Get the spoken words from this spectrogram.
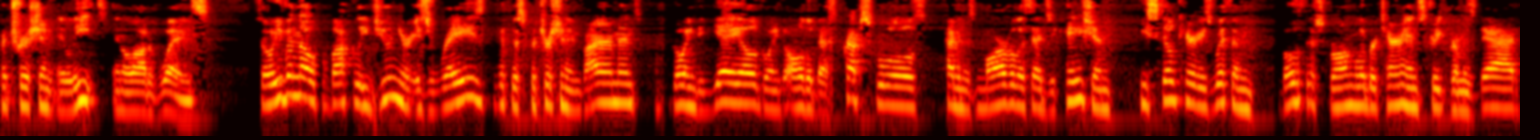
patrician elite in a lot of ways. So even though Buckley Jr. is raised with this patrician environment, going to Yale, going to all the best prep schools, having this marvelous education, he still carries with him both a strong libertarian streak from his dad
